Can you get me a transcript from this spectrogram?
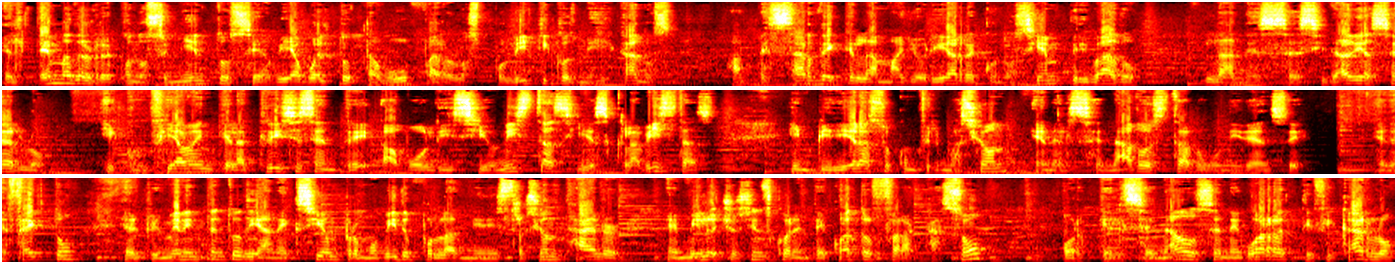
El tema del reconocimiento se había vuelto tabú para los políticos mexicanos, a pesar de que la mayoría reconocía en privado la necesidad de hacerlo y confiaba en que la crisis entre abolicionistas y esclavistas impidiera su confirmación en el Senado estadounidense. En efecto, el primer intento de anexión promovido por la administración Tyler en 1844 fracasó porque el Senado se negó a rectificarlo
